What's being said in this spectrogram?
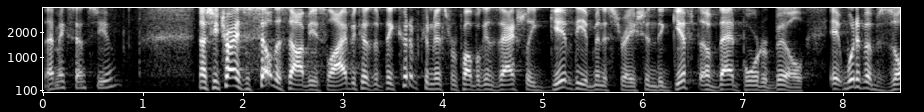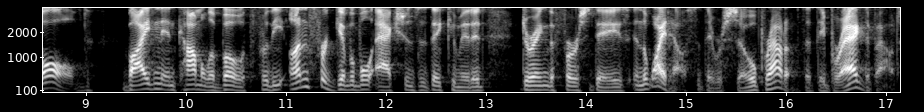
That makes sense to you? Now, she tries to sell this obvious lie because if they could have convinced Republicans to actually give the administration the gift of that border bill, it would have absolved Biden and Kamala both for the unforgivable actions that they committed during the first days in the White House that they were so proud of, that they bragged about.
